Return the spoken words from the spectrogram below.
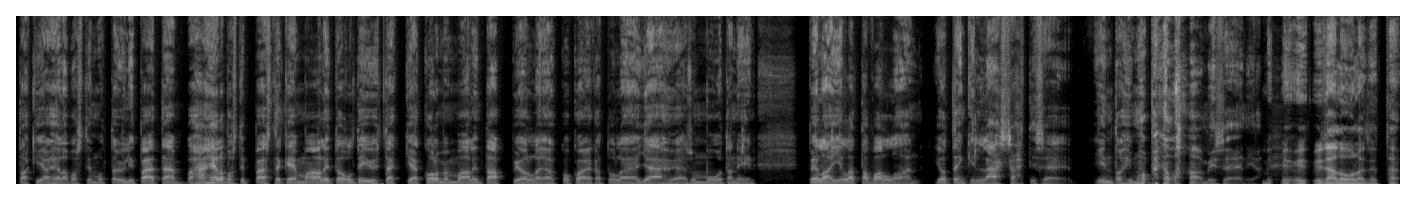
takia helposti, mutta ylipäätään vähän helposti pääsi tekemään maalit, oltiin yhtäkkiä kolmen maalin tappiolla ja koko aika tulee jäähyä ja sun muuta, niin pelaajilla tavallaan jotenkin lässähti se intohimo pelaamiseen. Ja... Mitä luulet, että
